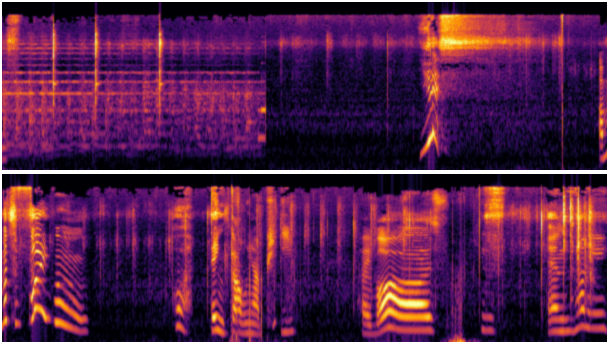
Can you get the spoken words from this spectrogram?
Yes! I'm a survivor! Oh, thank God we're not piggy. Hey, boss. And honey.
